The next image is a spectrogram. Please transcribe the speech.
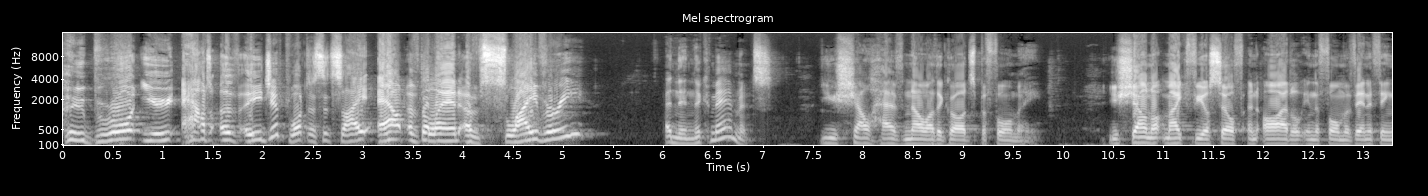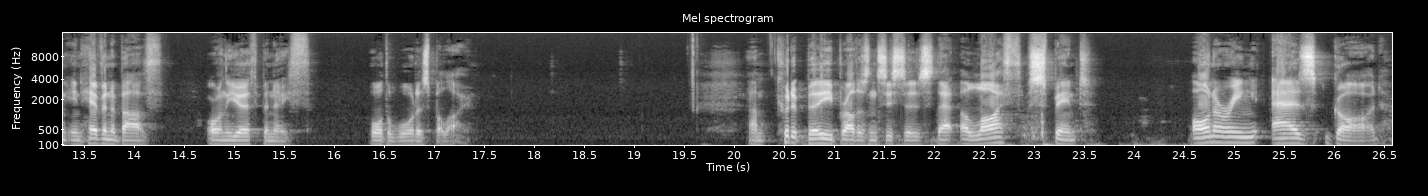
who brought you out of Egypt. What does it say? Out of the land of slavery. And then the commandments. You shall have no other gods before me. You shall not make for yourself an idol in the form of anything in heaven above, or on the earth beneath, or the waters below. Um, could it be, brothers and sisters, that a life spent honouring as God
